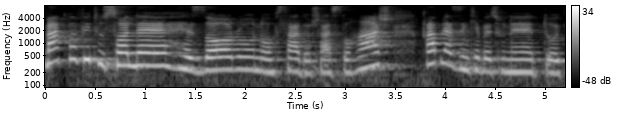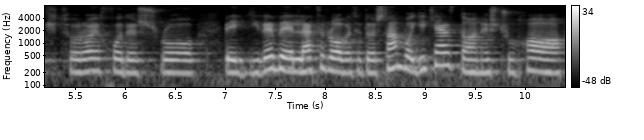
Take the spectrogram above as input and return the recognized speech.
مکافی تو سال 1968 قبل از اینکه بتونه دکترای خودش رو بگیره به علت رابطه داشتن با یکی از دانشجوها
